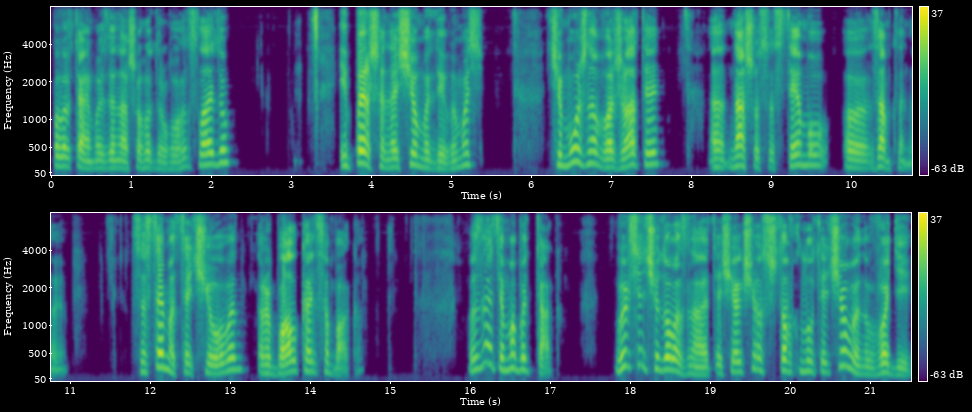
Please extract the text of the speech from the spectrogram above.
Повертаємось до нашого другого слайду. І перше, на що ми дивимось, чи можна вважати е, нашу систему е, замкненою. Система це човен, рибалка і собака. Ви знаєте, мабуть, так. Ви всі чудово знаєте, що якщо штовхнути човен в воді,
